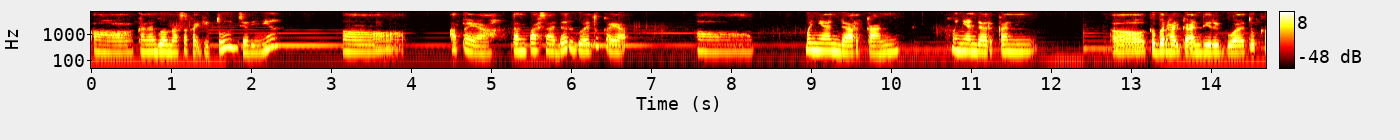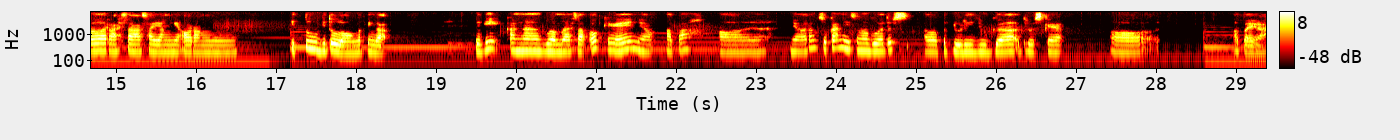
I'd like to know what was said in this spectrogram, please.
uh, karena gue merasa kayak gitu, jadinya uh, apa ya? Tanpa sadar gue itu kayak uh, menyandarkan, menyandarkan uh, keberhargaan diri gue itu ke rasa sayangnya orang itu gitu loh, ngerti nggak? Jadi karena gue merasa oke, nih apa? Uh, nih orang suka nih sama gue terus uh, peduli juga, terus kayak uh, apa ya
